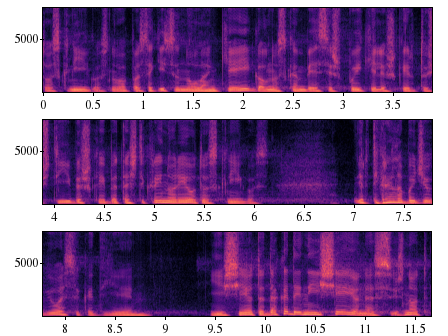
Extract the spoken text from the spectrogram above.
tos knygos. Nu, va, pasakysiu nuolankiai, gal nuskambės išpuikėliškai ir tuštybiškai, bet aš tikrai norėjau tos knygos. Ir tikrai labai džiaugiuosi, kad ji, ji išėjo tada, kada jinai išėjo, nes, žinot,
